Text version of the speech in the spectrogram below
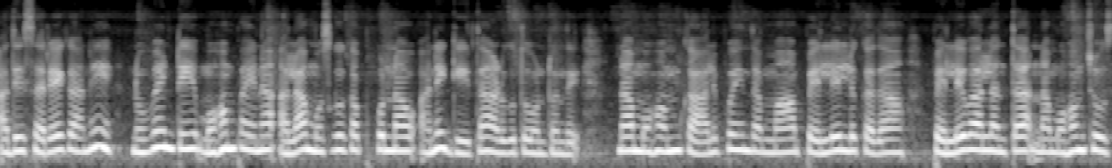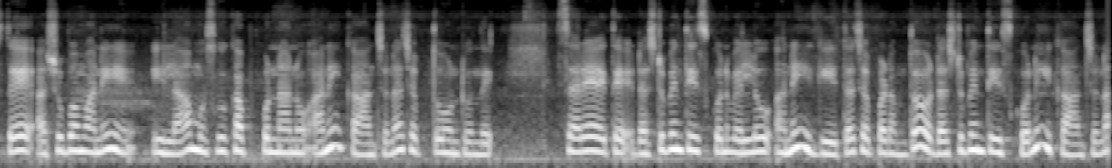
అది సరే కానీ నువ్వేంటి మొహం పైన అలా ముసుగు కప్పుకున్నావు అని గీత అడుగుతూ ఉంటుంది. నా మొహం కాలిపోయిందమ్మా పెళ్ళిళ్ళు కదా. పెళ్ళి వాళ్ళంతా నా మొహం చూస్తే అశుభం అని ఇలా ముసుగు కప్పుకున్నాను అని కాంచన చెప్తూ ఉంటుంది. సరే అయితే డస్ట్బిన్ తీసుకొని వెళ్ళు అని గీత చెప్పడంతో డస్ట్బిన్ తీసుకొని కాంచన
